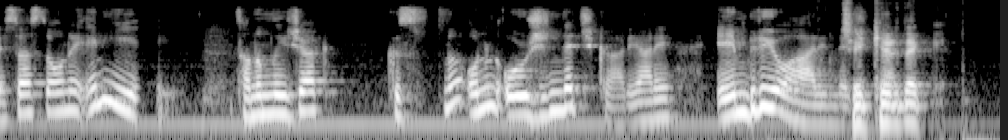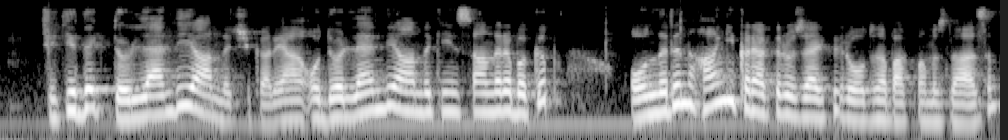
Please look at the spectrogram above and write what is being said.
esas da onu en iyi tanımlayacak kısmı onun orijinde çıkar. Yani embriyo halinde Çekirdek. çıkar. Çekirdek döllendiği anda çıkar. Yani o döllendiği andaki insanlara bakıp onların hangi karakter özellikleri olduğuna bakmamız lazım.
